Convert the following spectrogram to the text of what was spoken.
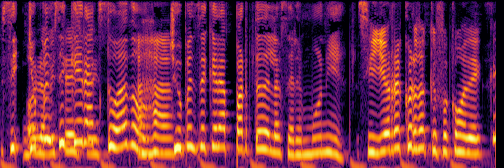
Sí, ¿O yo pensé que era actuado. Ajá. Yo pensé que era parte de la ceremonia. Sí, yo recuerdo que fue como de, ¿qué,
